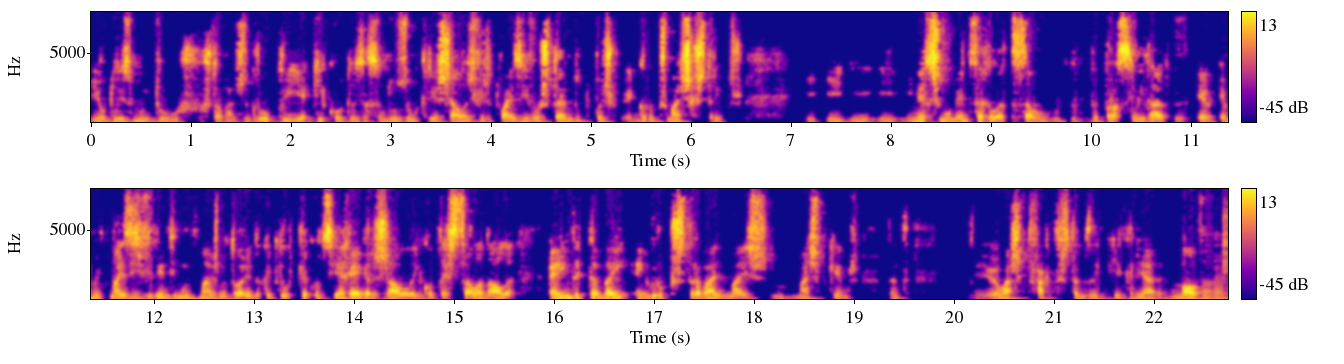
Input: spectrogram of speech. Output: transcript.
eu utilizo muito os, os, trabalhos de grupo e aqui com a utilização do Zoom crio salas virtuais e vou estando depois em grupos mais restritos. E, e, e, e nesses momentos a relação de, de proximidade é, é, muito mais evidente e muito mais notória do que aquilo que acontecia regra geral em contexto de sala de aula, ainda que também em grupos de trabalho mais, mais pequenos. Portanto, eu acho que de facto estamos aqui a criar novas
